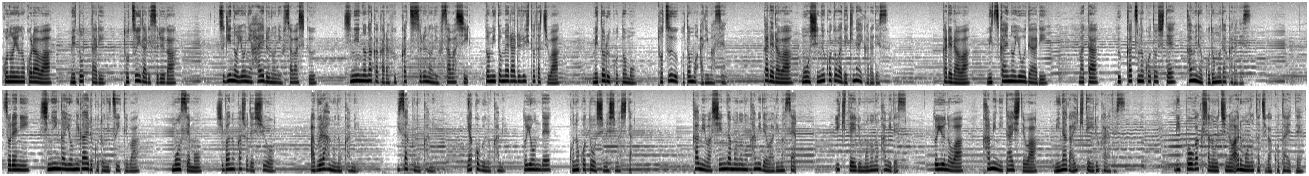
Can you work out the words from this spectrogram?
この世の子らはめとったり嫁いだりするが次の世に入るのにふさわしく死人の中から復活するのにふさわしいと認められる人たちはめとることも嫁ぐこともありません。彼らはもう死ぬことができないからです。彼らは見つかりのようであり、また復活の子として神の子供だからです。それに死人がよみがえることについては、モーセも芝の箇所で主をアブラハムの神、イサクの神、ヤコブの神と呼んでこのことを示しました。神は死んだ者の神ではありません。生きている者の神です。というのは神に対しては皆が生きているからです。立法学者のうちのある者たちが答えて、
